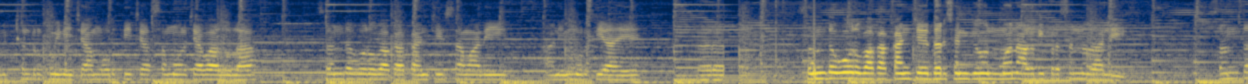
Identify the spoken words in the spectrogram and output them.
विठ्ठल रुक्मिणीच्या मूर्तीच्या समोरच्या बाजूला संत गोरोबा काकांची समाधी आणि मूर्ती आहे. तर संत गोरोबा काकांचे दर्शन घेऊन मन अगदी प्रसन्न झाली. संत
